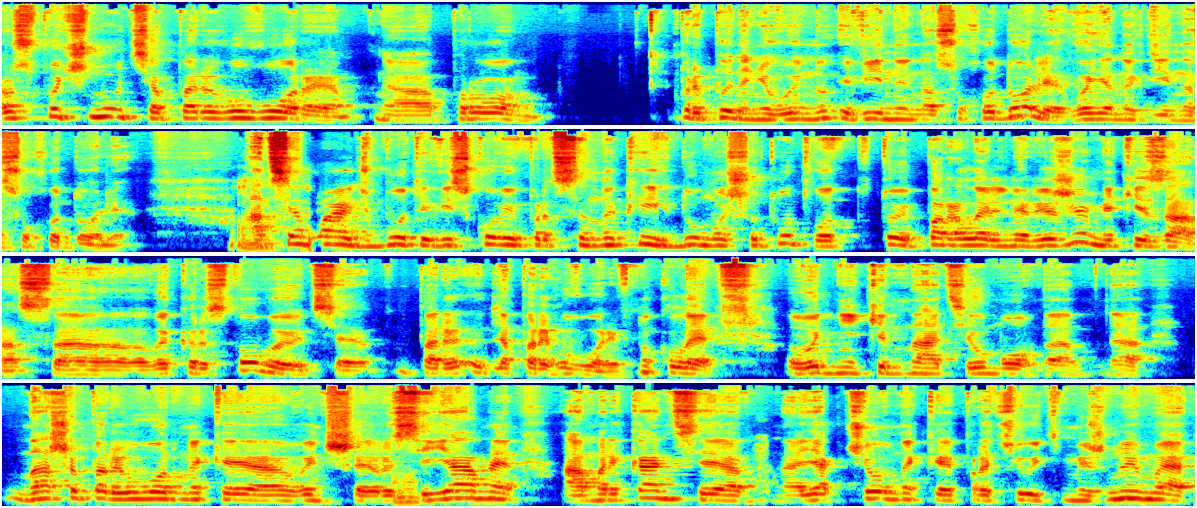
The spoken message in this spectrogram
розпочнуться переговори е, про припинення війни на суходолі, воєнних дій на суходолі, а це мають бути військові представники. І думаю, що тут от той паралельний режим, який зараз е, використовується для переговорів. Ну, коли в одній кімнаті умовно е, наші переговорники, в іншій росіяни, а американці, е, як човники, працюють між ними,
